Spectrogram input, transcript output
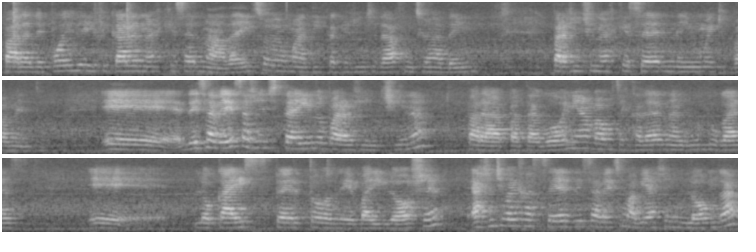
para depois verificar e não esquecer nada. Isso é uma dica que a gente dá, funciona bem para a gente não esquecer nenhum equipamento. É, dessa vez a gente está indo para a Argentina, para a Patagônia, vamos escalar em alguns lugares é, locais perto de Bariloche. A gente vai fazer dessa vez uma viagem longa,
